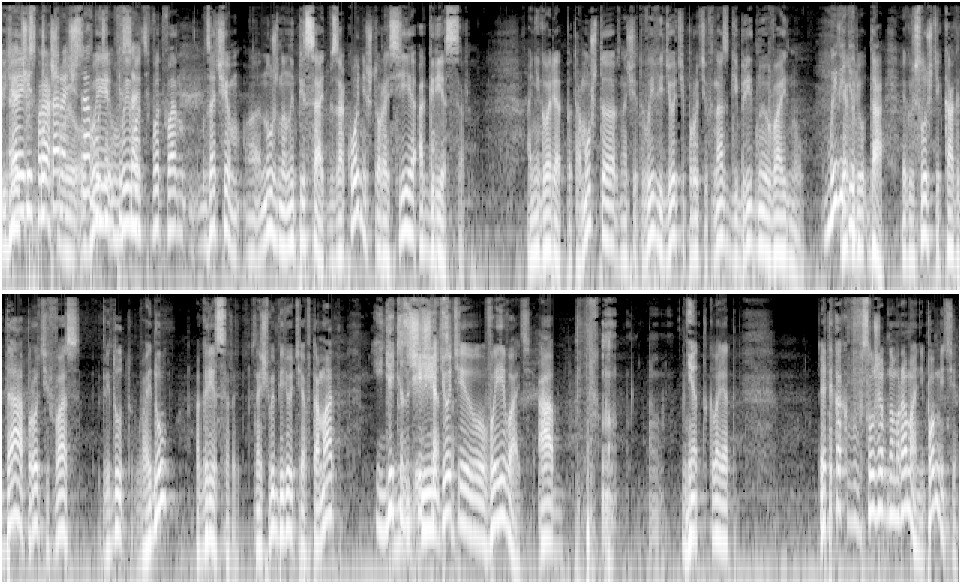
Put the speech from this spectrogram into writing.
Я через их спрашиваю, полтора часа вы, будем вы писать. Вот, вот вам зачем нужно написать в законе, что Россия агрессор? Они говорят, потому что, значит, вы ведете против нас гибридную войну. Мы ведем? Я говорю, да. Я говорю, слушайте, когда против вас ведут войну агрессоры, значит, вы берете автомат идете защищаться. и идете воевать. А нет, говорят. Это как в служебном романе, помните?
